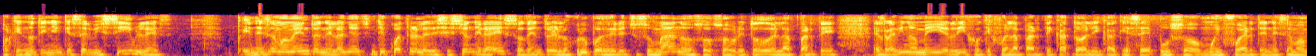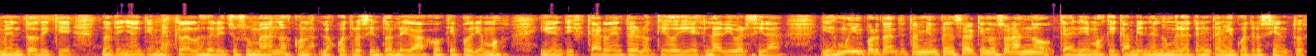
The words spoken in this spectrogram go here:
Porque no tenían que ser visibles. En ese momento, en el año 84, la decisión era eso, dentro de los grupos de derechos humanos, o sobre todo en la parte, el rabino Meyer dijo que fue la parte católica que se puso muy fuerte en ese momento, de que no tenían que mezclar los derechos humanos con los 400 legajos que podríamos identificar dentro de lo que hoy es la diversidad. Y es muy importante también pensar que nosotros no queremos que cambien el número de 30.400.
